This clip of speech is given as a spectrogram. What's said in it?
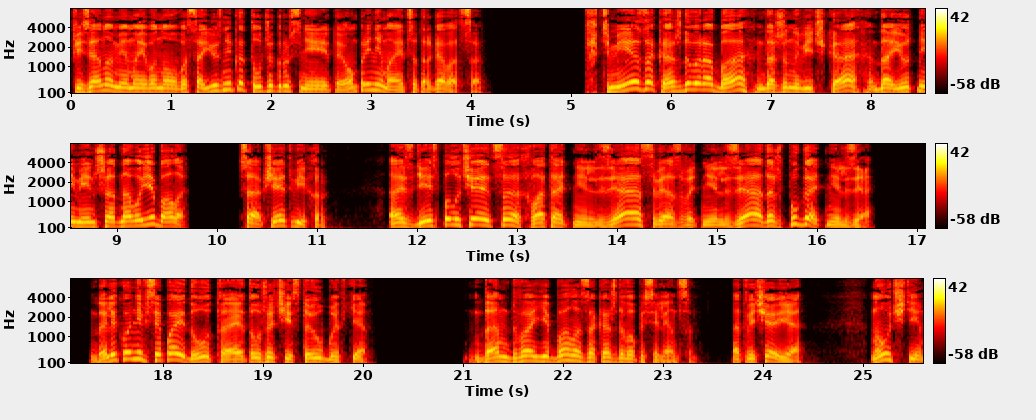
Физиономия моего нового союзника тут же грустнеет, и он принимается торговаться. В тьме за каждого раба, даже новичка, дают не меньше одного ебала, сообщает Вихр. А здесь, получается, хватать нельзя, связывать нельзя, даже пугать нельзя. Далеко не все пойдут, а это уже чистые убытки. Дам два ебала за каждого поселенца. Отвечаю я. Но учти,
